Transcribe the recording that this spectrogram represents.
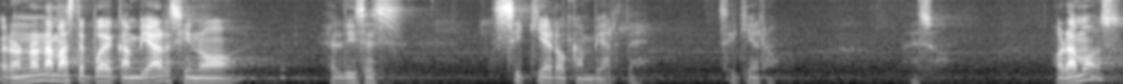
Pero no nada más te puede cambiar, sino Él dice, sí quiero cambiarte, sí quiero. Eso. ¿Oramos?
